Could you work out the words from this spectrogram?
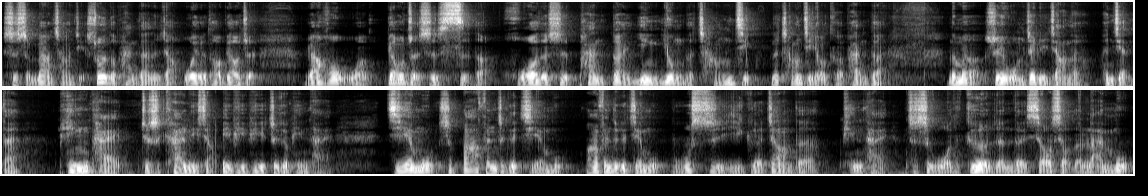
是什么样场景，所有的判断都这样。我有一套标准，然后我标准是死的，活的是判断应用的场景。那场景要可判断。那么，所以我们这里讲的很简单。平台就是看理想 A P P 这个平台，节目是八分这个节目，八分这个节目不是一个这样的平台，这是我的个人的小小的栏目。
